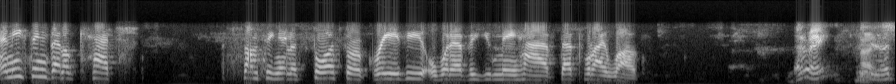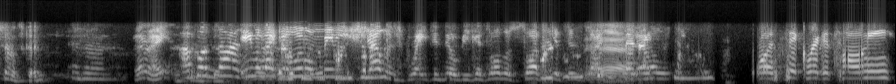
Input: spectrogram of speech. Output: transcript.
anything that'll catch something in a sauce or a gravy or whatever you may have. That's what I love. All right. Yeah, that sounds good. Mm-hmm. All right. How about that? Even like a little mini shell is great to do because all the sauce gets inside Yeah. the shell. Or a thick rigatoni.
